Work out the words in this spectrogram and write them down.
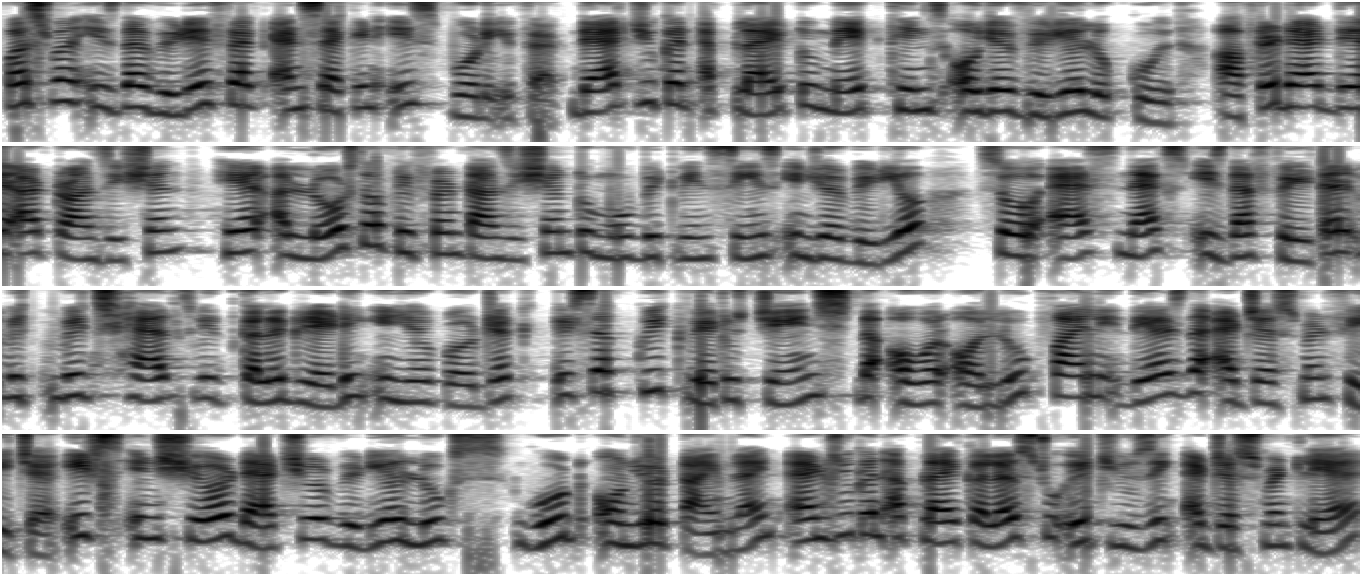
First one is the video effect and second is body effect. That you can apply to make things or your video look cool. After that there are transition. Here are lots of different transition to move between scenes in your video. So as next is the filter which, which helps with color grading in your project. It's a quick way to change the overall look. Finally there's the adjustment feature. It's ensure that your video looks good on your timeline and you can apply colors to it using adjustment layer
